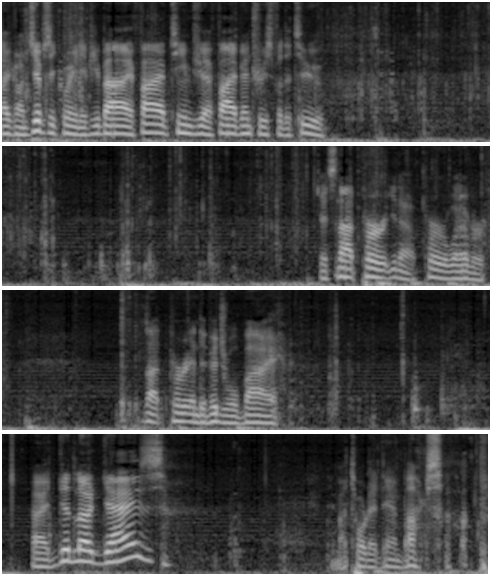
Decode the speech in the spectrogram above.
Like on Gypsy Queen, if you buy five teams, you have five entries for the two. It's not per, you know, per whatever. It's not per individual buy. Alright, good luck, guys. Damn, I tore that damn box up.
